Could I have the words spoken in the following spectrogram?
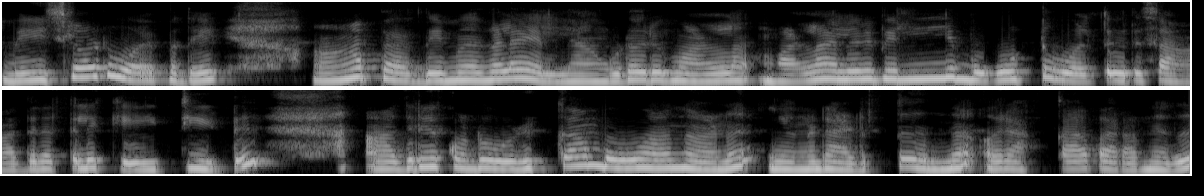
ബീച്ചിലോട്ട് പോയപ്പോൾ ആ പ്രതിമകളെ എല്ലാം കൂടെ ഒരു വള്ളം വള്ളം അല്ലെങ്കിൽ വലിയ ബോട്ട് പോലത്തെ ഒരു സാധനത്തിൽ കയറ്റിയിട്ട് അതിനെ കൊണ്ട് ഒഴുക്കാൻ പോവാന്നാണ് ഞങ്ങളുടെ അടുത്ത് നിന്ന് ഒരു അക്ക പറഞ്ഞത്.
